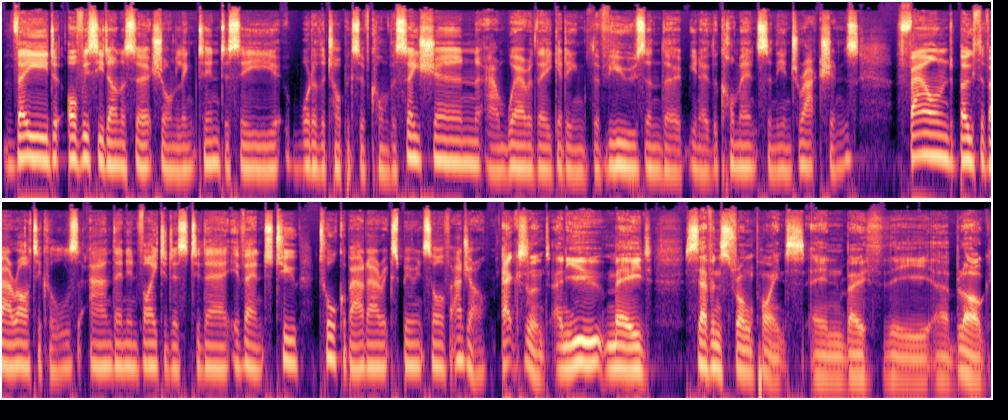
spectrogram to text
They'd obviously done a search on LinkedIn to see what are the topics of conversation and where are they getting the views and the, you know, the comments and the interactions. Found both of our articles and then invited us to their event to talk about our experience of agile. Excellent. And you made seven strong points in both the uh, blog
